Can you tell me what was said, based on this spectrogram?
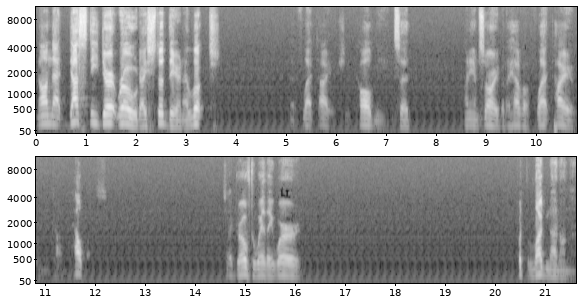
And on that dusty dirt road, I stood there and I looked at flat tire. She called me and said, Honey, I'm sorry, but I have a flat tire. Will you come help us? So I drove to where they were put the lug nut on the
